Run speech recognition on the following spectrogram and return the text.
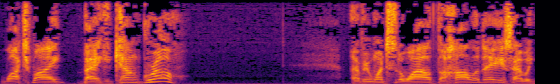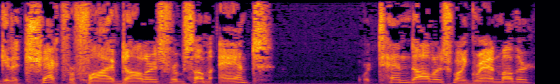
watch my bank account grow. Every once in a while at the holidays, I would get a check for $5 from some aunt or $10 from my grandmother.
